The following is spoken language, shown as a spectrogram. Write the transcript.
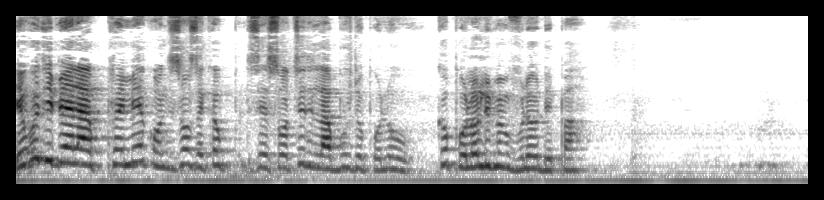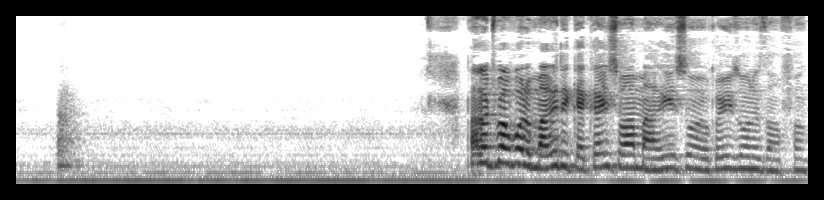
Je vous dis bien, la première condition, c'est que c'est sorti de la bouche de Polo. Que Polo lui-même voulait au départ. Parce que tu vas voir le mari de quelqu'un, ils sont mariés, ils sont heureux, ils ont des enfants.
